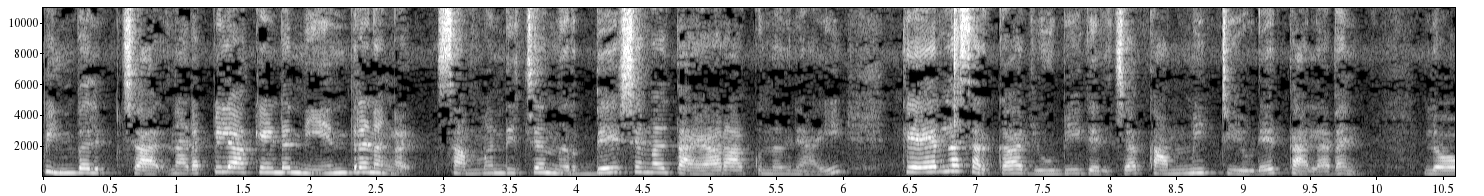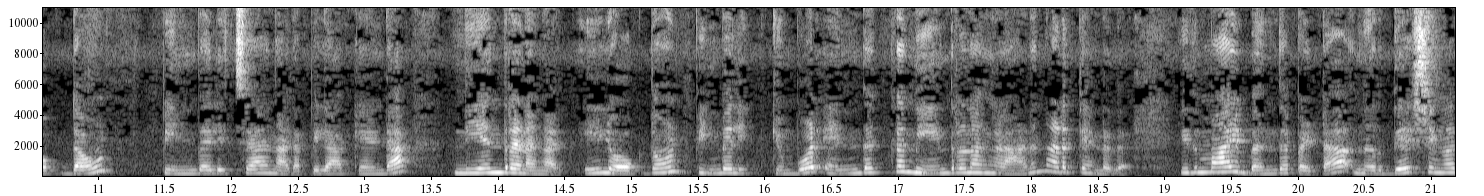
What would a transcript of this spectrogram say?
പിൻവലിച്ചാൽ നടപ്പിലാക്കേണ്ട നിയന്ത്രണങ്ങൾ സംബന്ധിച്ച നിർദ്ദേശങ്ങൾ തയ്യാറാക്കുന്നതിനായി കേരള സർക്കാർ രൂപീകരിച്ച കമ്മിറ്റിയുടെ തലവൻ. ലോക്ഡൌൺ പിൻവലിച്ച നടപ്പിലാക്കേണ്ട നിയന്ത്രണങ്ങൾ. ഈ ലോക്ഡൌൺ പിൻവലിക്കുമ്പോൾ എന്തൊക്കെ നിയന്ത്രണങ്ങളാണ് നടത്തേണ്ടത്? ഇതുമായി ബന്ധപ്പെട്ട നിർദ്ദേശങ്ങൾ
